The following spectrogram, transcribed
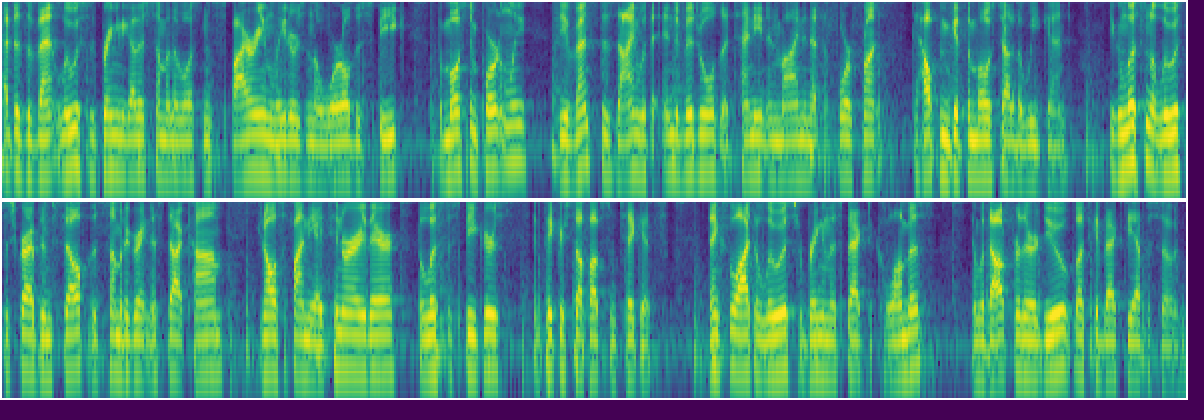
At this event, Lewis is bringing together some of the most inspiring leaders in the world to speak, but most importantly, the event's designed with the individuals attending in mind and at the forefront to help them get the most out of the weekend. You can listen to Lewis describe it himself at the thesummitofgreatness.com. You can also find the itinerary there, the list of speakers, and pick yourself up some tickets. Thanks a lot to Lewis for bringing this back to Columbus. And without further ado, let's get back to the episode.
